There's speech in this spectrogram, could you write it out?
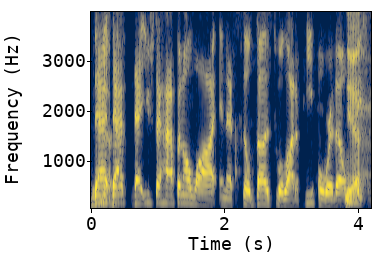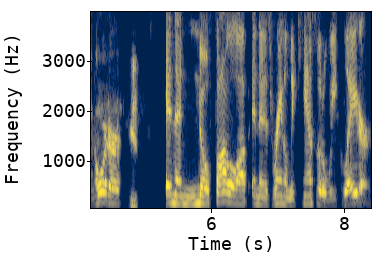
That Yeah. that that used to happen a lot, and that still does to a lot of people, where they'll Yeah. place an order, and then no follow up, and then it's randomly canceled a week later,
